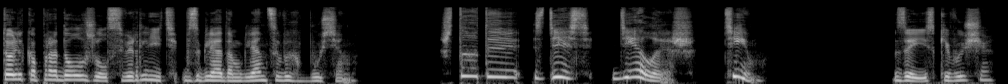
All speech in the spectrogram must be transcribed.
Только продолжил сверлить взглядом глянцевых бусин. «Что ты здесь делаешь, Тим?» Заискивающе,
